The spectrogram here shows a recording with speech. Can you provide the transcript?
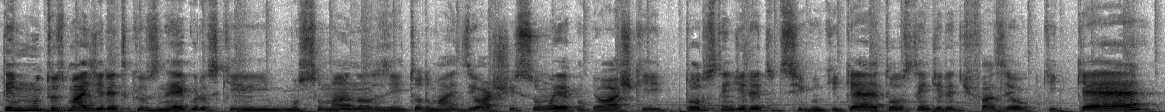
tem muitos mais direitos que os negros, que muçulmanos e tudo mais, e eu acho isso um erro. Eu acho que todos têm direito de seguir o que quer, todos têm direito de fazer o que quer,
